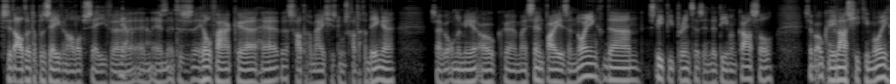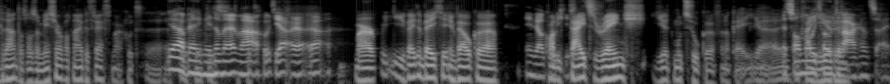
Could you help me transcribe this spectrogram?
zit altijd op een 7,5, 7. en, en het is heel vaak, uh, hè, de schattige meisjes doen schattige dingen. Ze hebben onder meer ook My Senpai is Annoying gedaan. Sleepy Princess in the Demon Castle. Ze hebben ook helaas Shikimori gedaan. Dat was een misser wat mij betreft. Maar goed. Ja, ben ik minder mee. Maar goed, ja, ja, ja. Maar je weet een beetje in welke, in welke kwaliteitsrange je het moet zoeken. Van oké. het zal nooit hoogdragend zijn.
